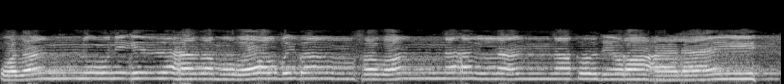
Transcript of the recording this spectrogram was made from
وذا النون إذ ذهب مغاضبا فظن أن لن نقدر عليه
